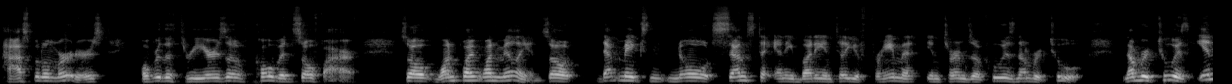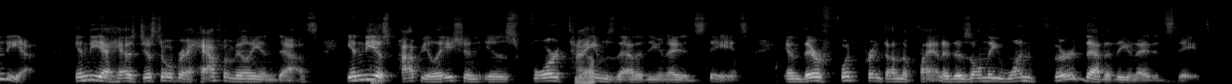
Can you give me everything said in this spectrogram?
hospital murders over the three years of COVID so far. So 1.1 million. So that makes no sense to anybody until you frame it in terms of who is number two. Number two is India. India has just over a half a million deaths. India's population is four times yep. that of the United States and their footprint on the planet is only one third that of the United States.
